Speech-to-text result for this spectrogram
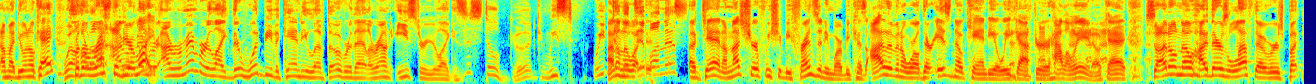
Am I doing okay? for the hold on. rest of I your remember- life. I remember, like, there would be the candy left over that around Easter, you're like, is this still good? Can we, st- we I don't know what dip on this? Again, I'm not sure if we should be friends anymore because I live in a world there is no candy a week after Halloween. Okay, so I don't know how there's leftovers, but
